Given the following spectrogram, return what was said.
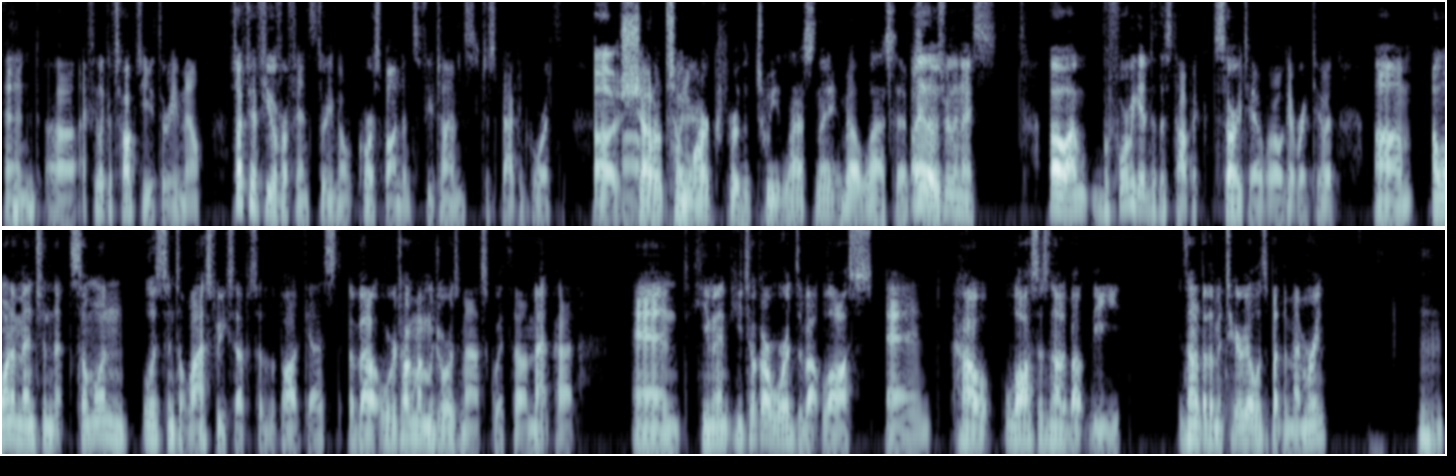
and uh, I feel like I've talked to you through email. I've talked to a few of our fans through email correspondence a few times, just back and forth. Uh, shout out to Mark for the tweet last night about last episode. Oh yeah, that was really nice. Oh, I'm, before we get into this topic, sorry Taylor, I'll get right to it. Um, I want to mention that someone listened to last week's episode of the podcast about we were talking about Majora's Mask with uh, Matt Pat, and he meant he took our words about loss and how loss is not about the it's not about the material, it's about the memory. Mhm.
